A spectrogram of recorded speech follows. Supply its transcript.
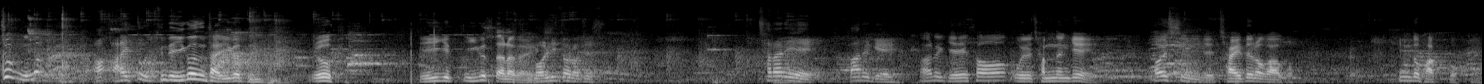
쭉 밀나? 아, 아이 또 근데 이거는 다 이것도 이렇게 이게 이거 따라가요. 멀리 떨어질 수. 차라리 빠르게 빠르게 해서 오히려 잡는 게 훨씬 이제 잘 들어가고 힘도 받고 네.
